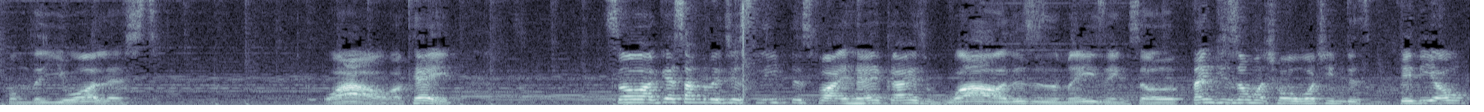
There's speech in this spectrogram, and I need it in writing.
from the UR list. Wow, okay. So I guess I'm going to just leave this right here guys. Wow, this is amazing. So thank you so much for watching this video.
